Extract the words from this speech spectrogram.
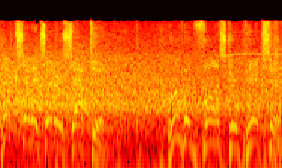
Cooks, and it's intercepted. Reuben Foster picks it.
